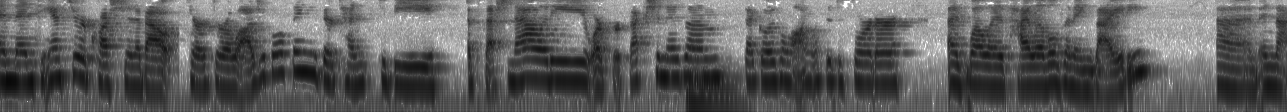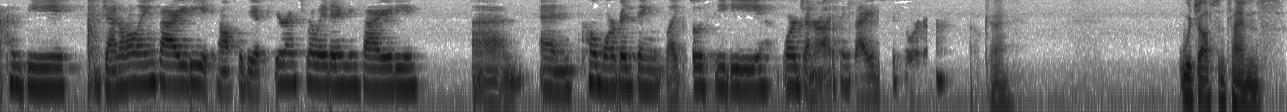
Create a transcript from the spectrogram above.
and then to answer your question about characterological things, there tends to be obsessionality or perfectionism that goes along with the disorder, as well as high levels of anxiety. Um, and that can be general anxiety. It can also be appearance related anxiety um, and comorbid things like OCD or generalized anxiety disorder. Okay. Which oftentimes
